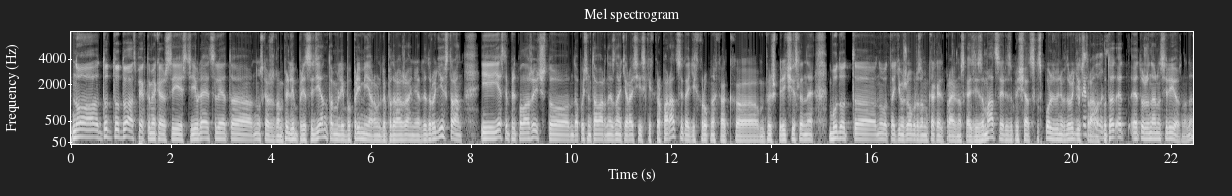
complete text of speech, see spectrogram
Но тут, тут два аспекта, мне кажется, есть. Является ли это, ну, скажем, там, либо прецедентом, либо примером для подражания для других стран? И если предположить, что, допустим, товарные знаки российских корпораций, таких крупных, как э, вышеперечисленные, будут, э, ну, вот таким же образом, как это правильно сказать, изыматься или запрещаться к использованию в других странах, вот это, это, это уже, наверное, серьезно, да?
